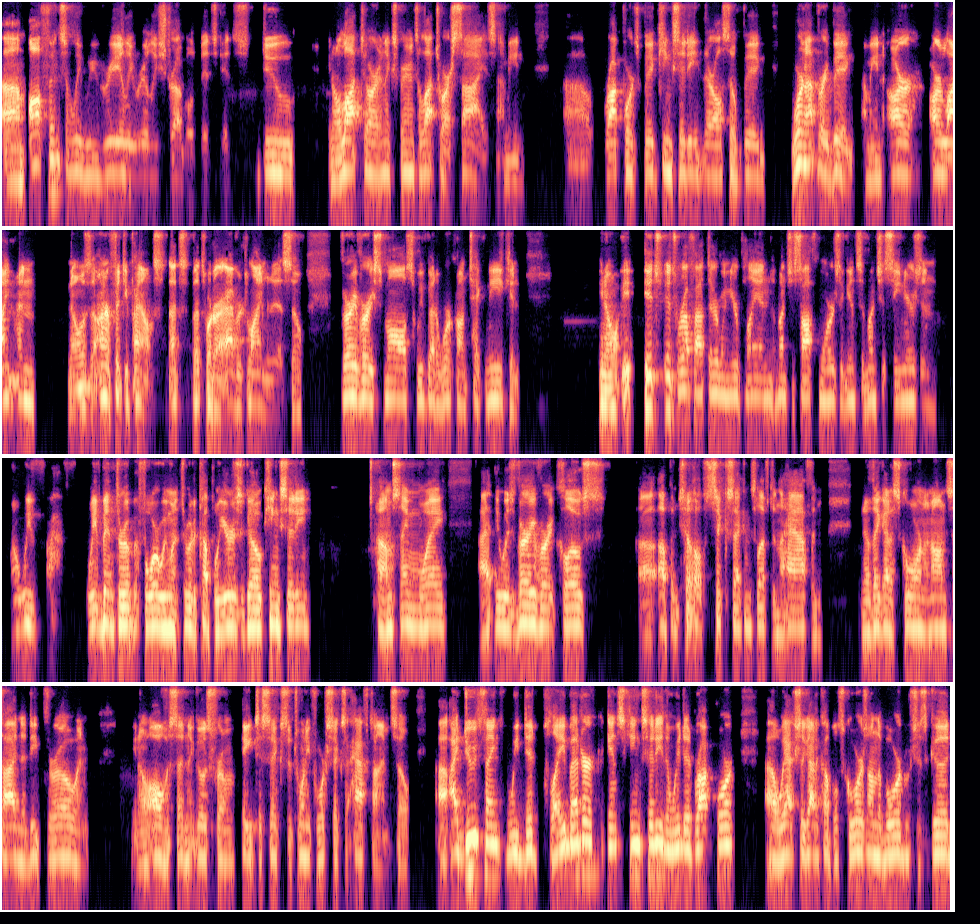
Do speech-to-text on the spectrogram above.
Um, offensively, we really really struggled. It's it's due you know a lot to our inexperience, a lot to our size. I mean, uh, Rockport's big, King City they're also big. We're not very big. I mean, our our lineman, you know, is 150 pounds. That's that's what our average lineman is. So very very small. So we've got to work on technique and you know it, it's it's rough out there when you're playing a bunch of sophomores against a bunch of seniors and uh, we've we've been through it before. We went through it a couple years ago. King City, um, same way. I, it was very very close uh, up until six seconds left in the half, and you know they got a score on an onside and a deep throw, and you know all of a sudden it goes from eight to six to 24 six at halftime. So uh, I do think we did play better against King City than we did Rockport. Uh, we actually got a couple scores on the board, which is good.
